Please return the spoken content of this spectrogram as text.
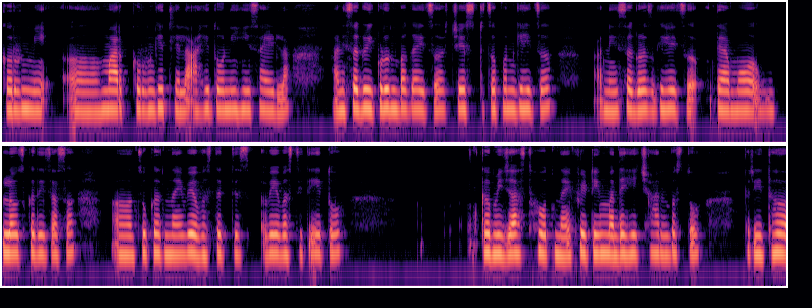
करून मी मार्क करून घेतलेला आहे दोन्हीही साईडला आणि सगळीकडून बघायचं चेस्टचं पण घ्यायचं आणि सगळंच घ्यायचं. त्यामुळं ब्लाऊज कधीच असं चुकत नाही. व्यवस्थित व्यवस्थित येतो. कमी जास्त होत नाही. फिटिंगमध्येही छान बसतो. तर इथं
